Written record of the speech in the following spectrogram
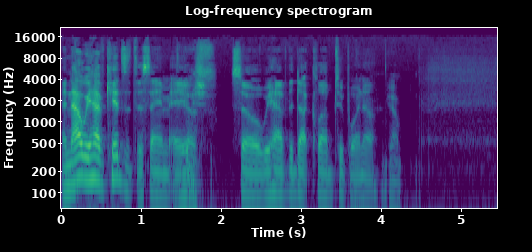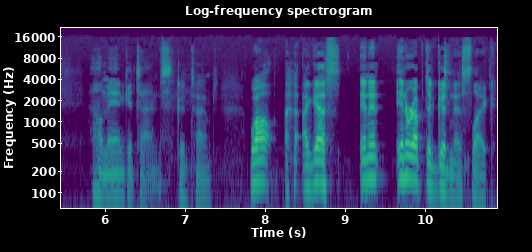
And now we have kids at the same age. Yes. So we have the Duck Club 2.0. Yep. Oh, man, good times. Good times. Well, I guess in an interrupted goodness, like,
